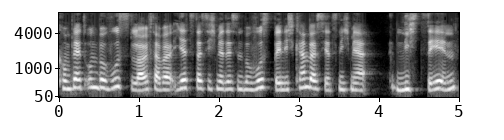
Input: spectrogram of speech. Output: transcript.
komplett unbewusst läuft, aber jetzt, dass ich mir dessen bewusst bin, ich kann das jetzt nicht mehr nicht sehen,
